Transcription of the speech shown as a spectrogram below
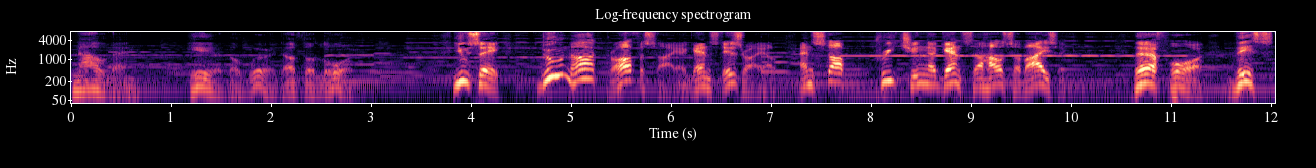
Now then, hear the word of the Lord. You say, Do not prophesy against Israel, and stop preaching against the house of Isaac. Therefore, this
